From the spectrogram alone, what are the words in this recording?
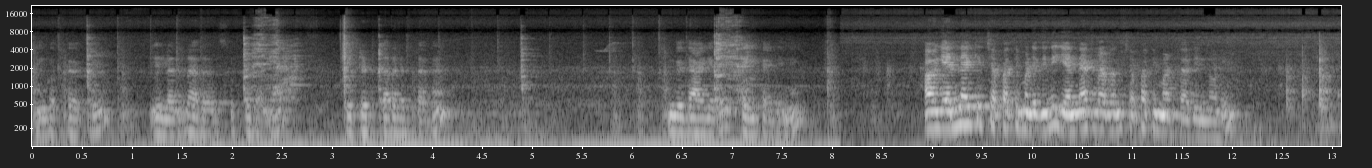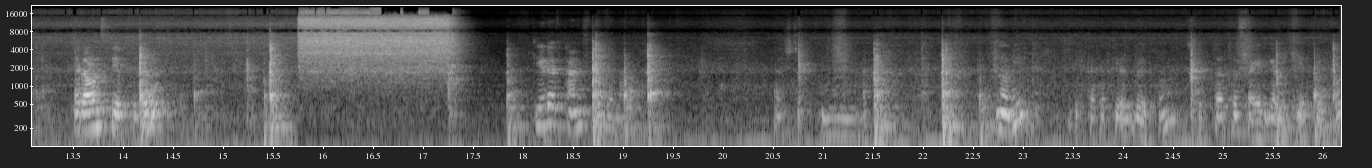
ನಂಗೆ ಗೊತ್ತಾಗುತ್ತೆ. ಇಲ್ಲಾಂದ್ರೆ ಅದು ಸುತ್ತದಲ್ಲ ಇಟ್ಟಿಟ್ಟು ಥರ ಇರ್ತಾರೆ ಒಂದು ಇದಾಗಿದೆ. ತೆಗಿತಾ ಇದ್ದೀನಿ. ಅವಾಗ ಎಣ್ಣೆ ಹಾಕಿ ಚಪಾತಿ ಮಾಡಿದ್ದೀನಿ. ಎಣ್ಣೆ ಹಾಕ್ಲಾರ್ದಂಗೆ ಚಪಾತಿ ಮಾಡ್ತಾ ಇದ್ದೀನಿ ನೋಡಿ. ರೌಂಡ್ ಸೇಪ್ದು ತೀಡೋದು ಕಾಣಿಸ್ತಿದ್ದಲ್ಲ ಅಷ್ಟು. ನೋಡಿ, ಈ ಥರ ತೀಡಬೇಕು ಸುತ್ತ ಸೈಡ್ಗೆಲ್ಲ ತೀಡಬೇಕು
